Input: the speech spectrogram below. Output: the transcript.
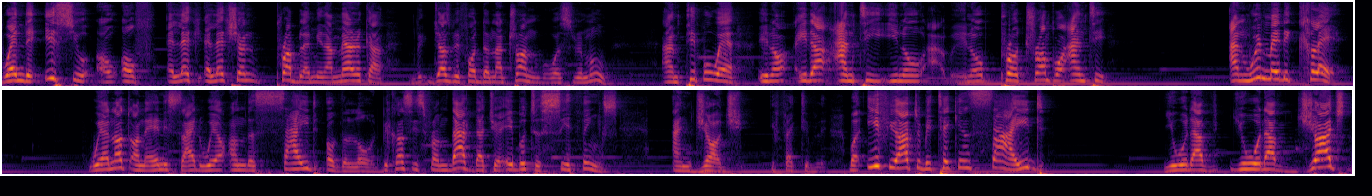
when the issue of, of elec- election problem in America just before Donald Trump was removed, and people were you know either anti you know uh, you know pro Trump or anti, and we made it clear we are not on any side. We are on the side of the Lord because it's from that that you're able to see things and judge effectively. But if you have to be taking side, you would have you would have judged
